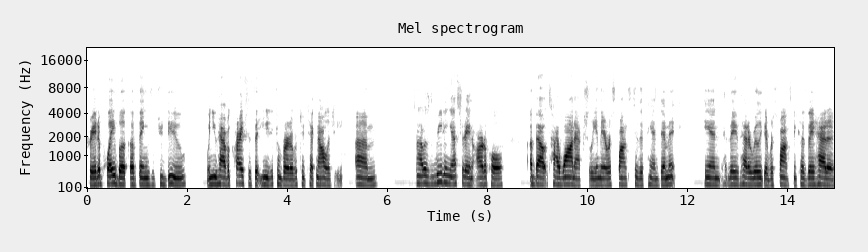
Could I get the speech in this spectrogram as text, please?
create a playbook of things that you do when you have a crisis that you need to convert over to technology um, i was reading yesterday an article about taiwan actually and their response to the pandemic and they've had a really good response because they had a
